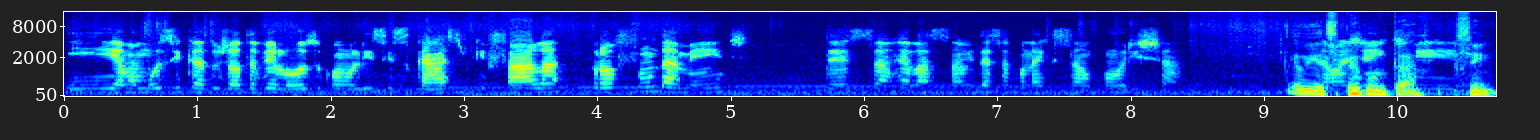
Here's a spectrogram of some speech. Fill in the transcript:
E é uma música do J. Veloso com Ulisses Castro que fala profundamente dessa relação e dessa conexão com o orixá. Eu ia então, te perguntar, gente, sim.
